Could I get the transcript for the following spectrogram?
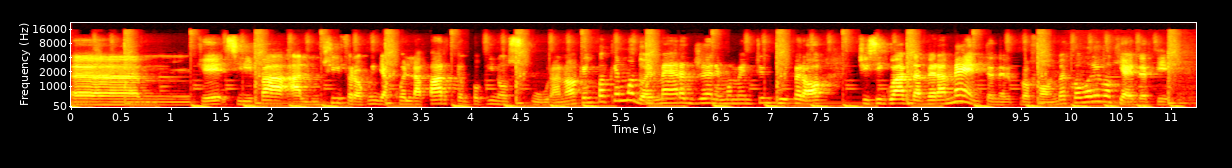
ehm, che si rifà a Lucifero, quindi a quella parte un pochino oscura, no? che in qualche modo emerge nel momento in cui però ci si guarda veramente nel profondo. Ecco, volevo chiederti,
